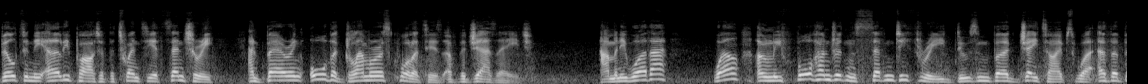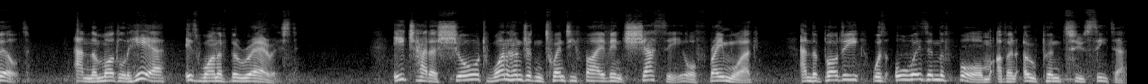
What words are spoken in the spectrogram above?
built in the early part of the 20th century and bearing all the glamorous qualities of the Jazz Age. How many were there? Well, only Four-hundred-and-seventy-three Duesenberg J-types were ever built, and the model here is one of the rarest. Each had a short 125-inch chassis or framework, and the body was always in the form of an open two-seater.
